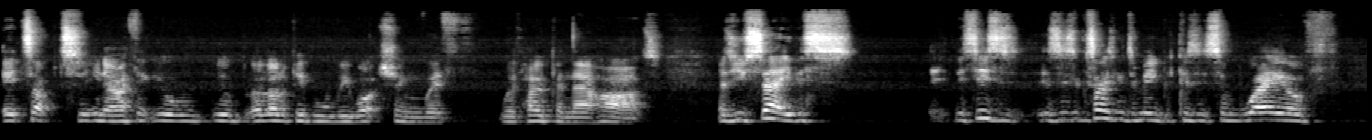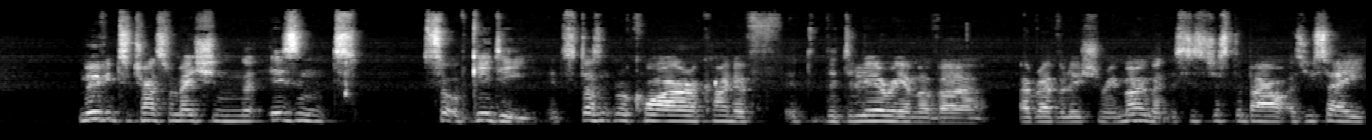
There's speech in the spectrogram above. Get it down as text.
it's up to you know I think you'll, you'll a lot of people will be watching with with hope in their hearts. As you say, this this is this is exciting to me because it's a way of moving to transformation that isn't sort of giddy. It doesn't require a kind of the delirium of a, a revolutionary moment. This is just about, as you say,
